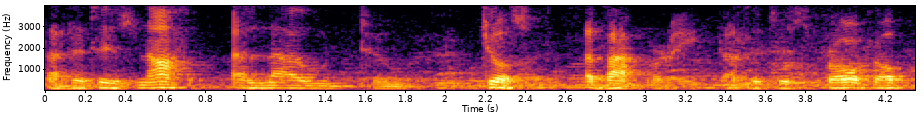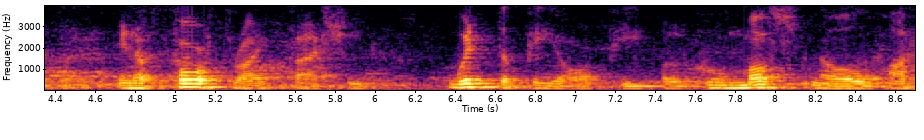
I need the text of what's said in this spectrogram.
that it is not allowed to just evaporate, that it is brought up in a forthright fashion with the PR people who must know what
